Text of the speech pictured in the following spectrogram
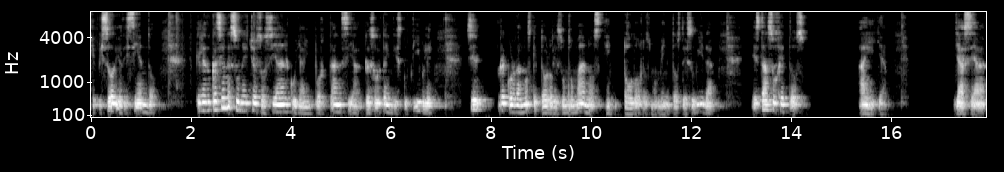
episodio diciendo que la educación es un hecho social cuya importancia resulta indiscutible. Si recordamos que todos los seres humanos en todos los momentos de su vida están sujetos a ella, ya sea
